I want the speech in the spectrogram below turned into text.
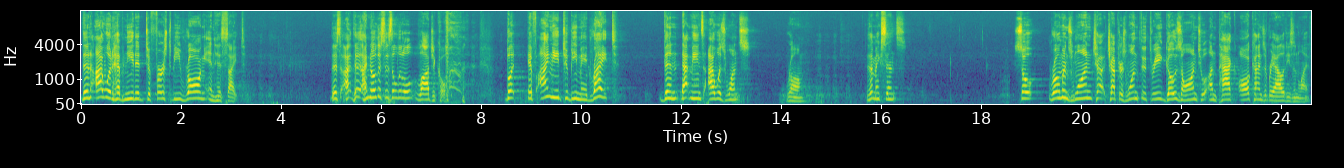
then I would have needed to first be wrong in his sight. This, I, th- I know this is a little logical, but if I need to be made right, then that means I was once wrong. Does that make sense? So, Romans 1, cha- chapters 1 through 3, goes on to unpack all kinds of realities in life.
